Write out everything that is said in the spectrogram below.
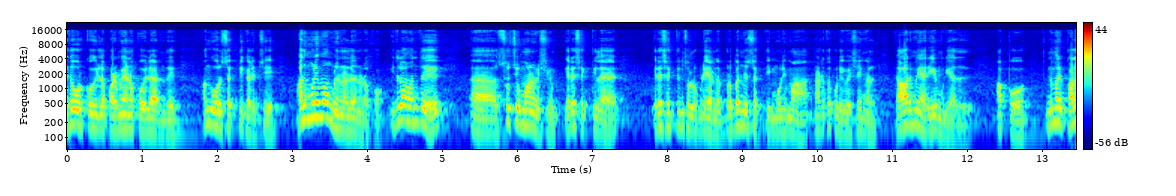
ஏதோ ஒரு கோயிலில் பழமையான கோயிலாக இருந்து அங்கே ஒரு சக்தி கிடச்சி அது மூலிமா உங்களுக்கு நல்லது நடக்கும். இதெல்லாம் வந்து சூட்சமான விஷயம். இறைசக்தியில் இறைசக்தின்னு சொல்லக்கூடிய அந்த பிரபஞ்ச சக்தி மூலிமா நடத்தக்கூடிய விஷயங்கள் யாருமே அறிய முடியாதது. அப்போது இந்த மாதிரி பல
